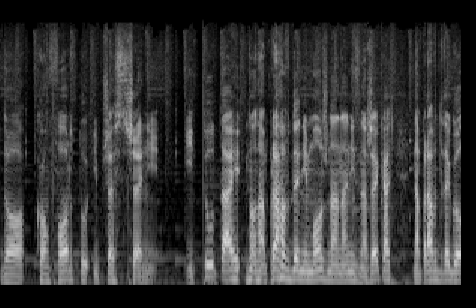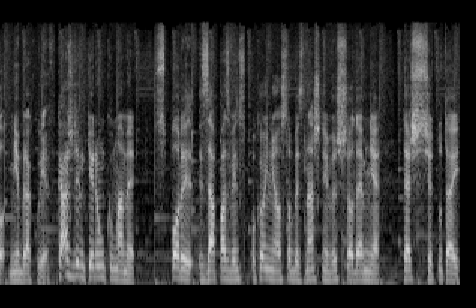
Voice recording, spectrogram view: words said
do komfortu i przestrzeni. I tutaj no naprawdę nie można na nic narzekać, naprawdę tego nie brakuje. W każdym kierunku mamy spory zapas, więc spokojnie osoby znacznie wyższe ode mnie też się tutaj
